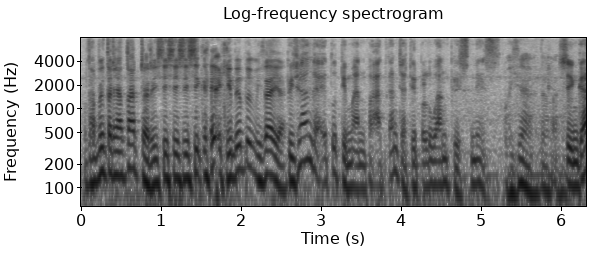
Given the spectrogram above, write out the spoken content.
Tapi ternyata dari sisi-sisi kayak gitu tuh bisa ya. Bisa nggak itu dimanfaatkan jadi peluang bisnis? Oh iya, betul Pak. Sehingga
